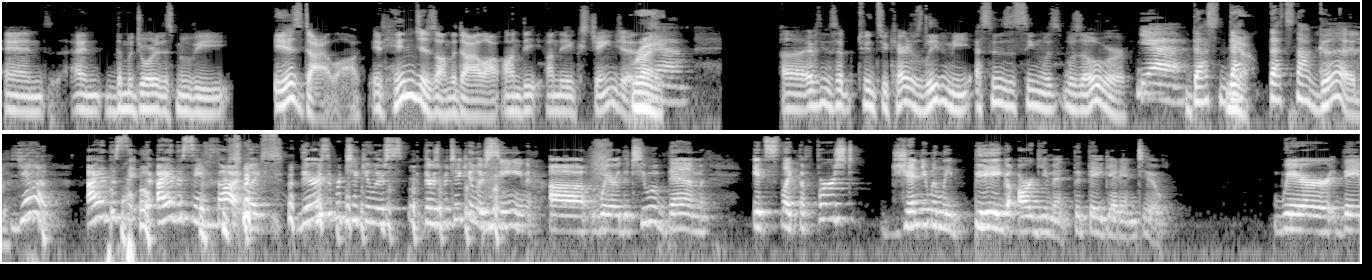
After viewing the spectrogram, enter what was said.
And and the majority of this movie is dialogue. It hinges on the dialogue, on the on the exchanges. Right. Yeah uh, everything said between two characters leaving me as soon as the scene was was over. Yeah, that's that, yeah. that's not good. Yeah, I had the same, I had the same thought. Like there is a particular there's a particular scene uh, where the two of them, it's like the first genuinely big argument that they get into where they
